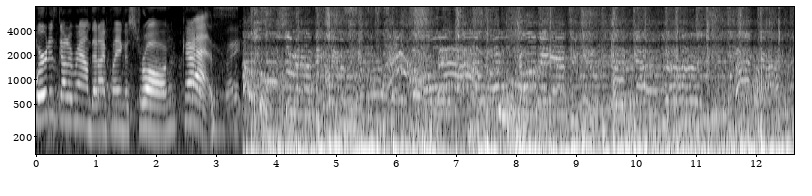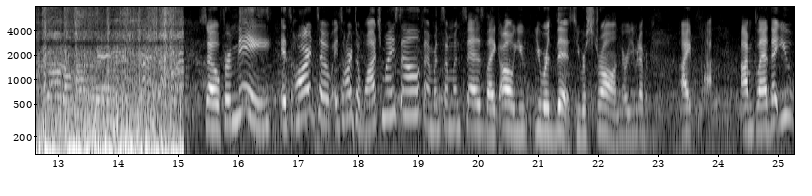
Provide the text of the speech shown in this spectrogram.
Word has got around that I'm playing a strong cast. Yes. right? So for me, it's hard to it's hard to watch myself, and when someone says like, "Oh, you you were this, you were strong," or you whatever, I, I I'm glad that you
